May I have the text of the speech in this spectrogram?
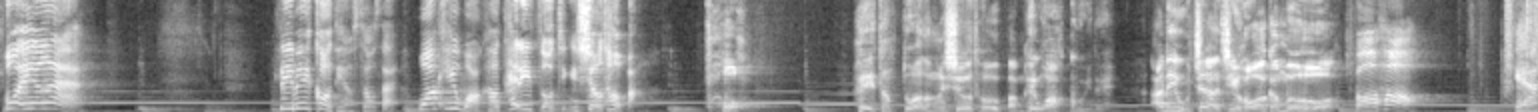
不用诶，你要固定的所在，我去外口替你租一个小套房。吼，迄会当大人的小套房，迄偌贵咧。啊，你有这个钱，互我敢无好啊？无好，行。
